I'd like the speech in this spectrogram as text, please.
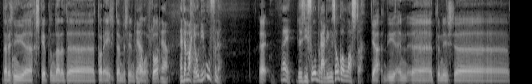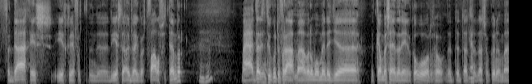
Dat is nu eh, geskipt omdat het eh, tot 1 september zit natuurlijk al op slot. Ja. En dan mag je ook niet oefenen. Nee. Nee, dus die voorbereiding is ook al lastig. Ja, die, en toen is vandaag is eerst gezegd, de, de eerste uitwerking was 12 september. Mhm. Maar ja, dat is natuurlijk ook de vraag. Maar want op het moment dat je. Het kan best zijn dat het 1 oktober wordt of zo. Dat, dat, dat, Ja. dat zou kunnen. Maar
